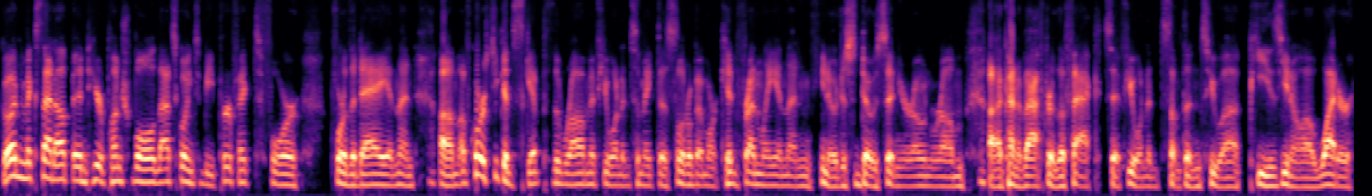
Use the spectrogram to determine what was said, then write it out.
go ahead and mix that up into your punch bowl. That's going to be perfect for for the day. And then, um, of course, you could skip the rum if you wanted to make this a little bit more kid friendly, and then you know just dose in your own rum uh, kind of after the fact if you wanted something to appease you know a wider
